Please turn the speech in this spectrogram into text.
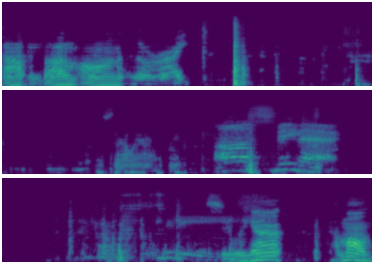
top and bottom on the right. See what we got. Come on.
